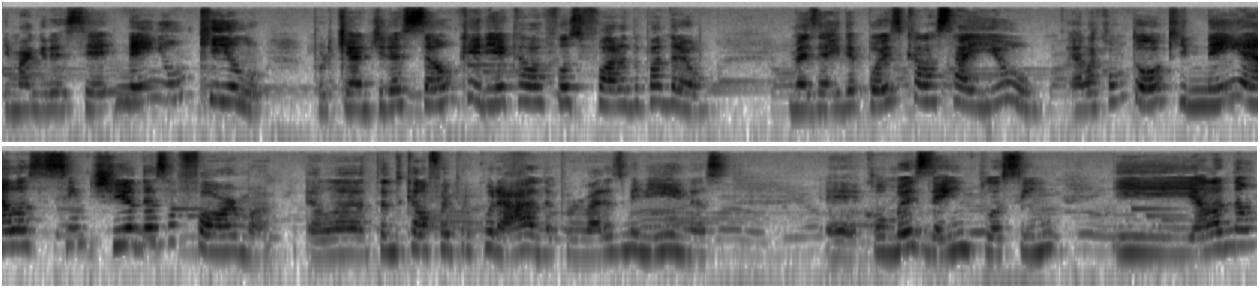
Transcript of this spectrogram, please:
emagrecer nem um quilo, porque a direção queria que ela fosse fora do padrão. Mas aí depois que ela saiu, ela contou que nem ela se sentia dessa forma. Ela, tanto que ela foi procurada por várias meninas é, como exemplo, assim, e ela não,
